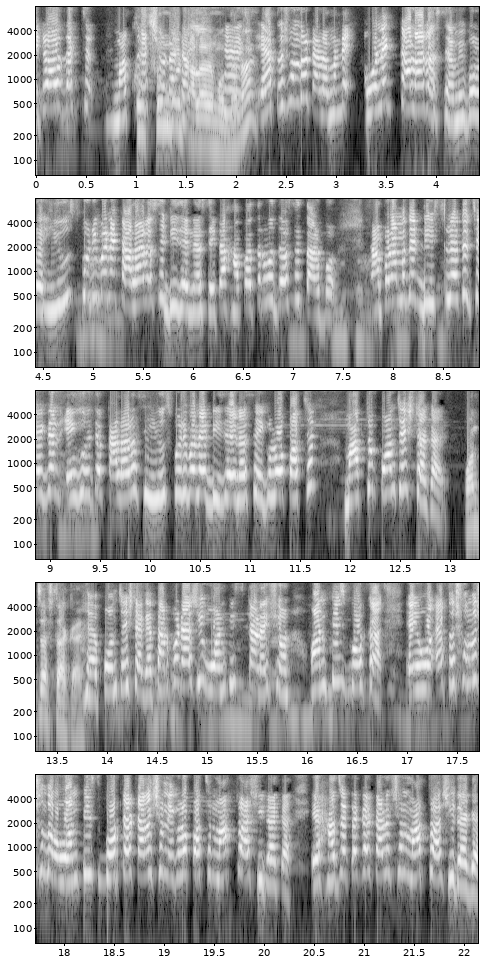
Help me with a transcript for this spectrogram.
এটাও মাত্র টাকা colour মধ্যে, হ্যাঁ, না? এত সুন্দর কালার মানে অনেক কালার আছে আমি বলব হিউজ পরিমাণে কালার আছে ডিজাইন আছে এটা হাপাতার মধ্যে আছে তারপর তারপর আমাদের ডিসপ্লেতে চেক দেন কালার আছে হিউজ পরিমাণে ডিজাইন আছে এগুলো পাচ্ছেন মাত্র পঞ্চাশ টাকায়। পঞ্চাশ টাকায়? হ্যাঁ পঞ্চাশ টাকায়। তারপরে আসি one piece collection one piece বোরকা এই এত সুন্দর সুন্দর ওয়ান পিস বোরকা কালেকশন এগুলো পাচ্ছেন মাত্র আশি টাকা এই হাজার টাকার কালেকশন মাত্র আশি টাকা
